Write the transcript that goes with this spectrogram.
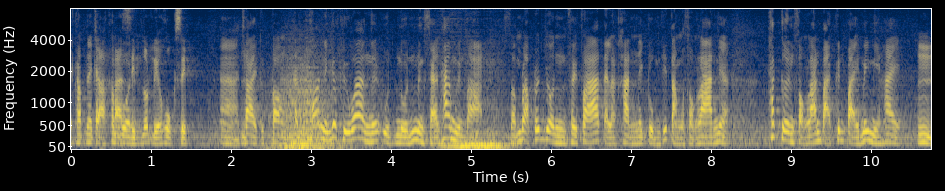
ะครับในกาจารกคำนวณ 80ลดเหลือ 60 อ่าใช่ถูกต้องแต่ข้อหนึ่งก็คือว่าเงินอุดหนุน 1 5 0 0 0 0 บาทสำหรับรถยนต์ไฟฟ้าแต่ละคันในกลุ่มที่ต่ำกว่า 2 ล้านเนี่ย ถ้าเกิน 2 ล้านบาทขึ้นไปไม่มีให้อืม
